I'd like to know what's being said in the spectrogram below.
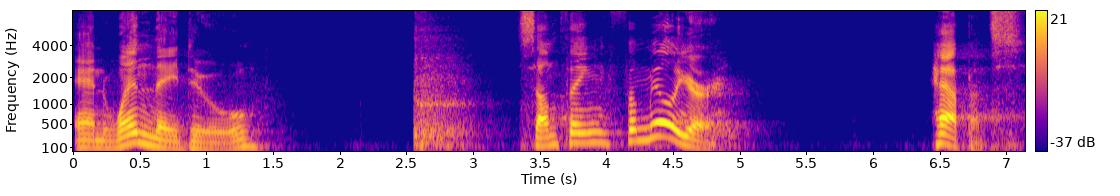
And when they do, something familiar happens.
